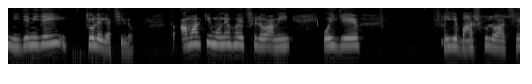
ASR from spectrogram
নিজে নিজেই চলে গেছিল। তো আমার কি মনে হয়েছিল, আমি ওই যে, এই যে বাঁশগুলো আছে,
